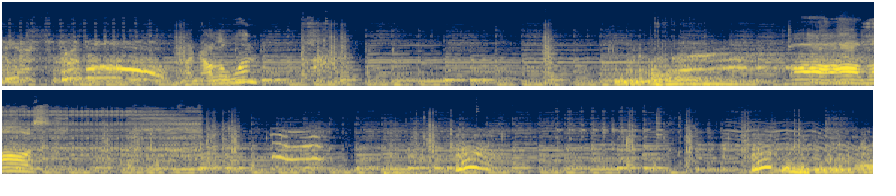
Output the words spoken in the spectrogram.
The extra ball. Another one? Oh, almost. Got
